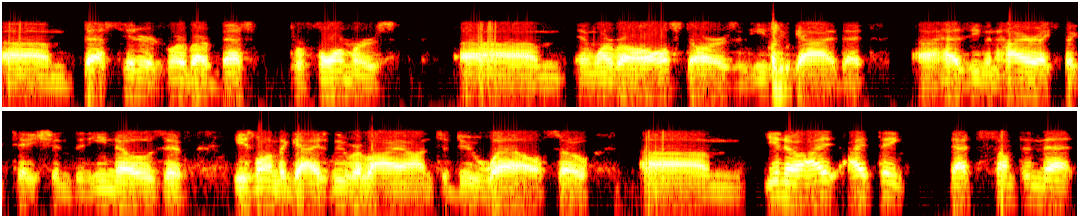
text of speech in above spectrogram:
um, best hitters, one of our best performers, um, and one of our all stars, and he's a guy that uh, has even higher expectations, and he knows if he's one of the guys we rely on to do well. So, um, you know, I, I think that's something that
